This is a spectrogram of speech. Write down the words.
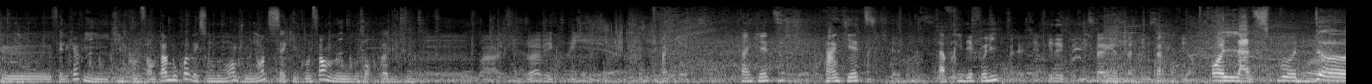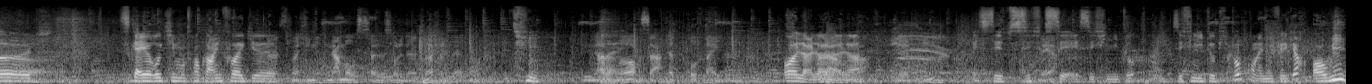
que Felker, il, qu'il confirme pas beaucoup avec son mouvement, je me demande si c'est ça qu'il confirme ou genre pas du tout. Euh, bah, j'ai joué avec lui et euh, t'inquiète. T'inquiète, t'inquiète, t'as pris des folies. Ouais, J'ai pris des colis, ça, ça, ça confirme. Oh, l'Atspo dodge Skyro qui montre encore une fois que C'est moi, j'ai une, une armor sur le je d'accord. tu... Une Ah ouais. armor, ça profile. Oh là là là là J'ai vu. Et c'est, c'est, c'est, c'est finito. C'est finito pipo pour l'ami Felker. Oh oui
